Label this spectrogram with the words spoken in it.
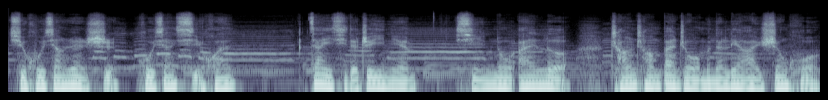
去互相认识、互相喜欢，在一起的这一年，喜怒哀乐常常伴着我们的恋爱生活。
